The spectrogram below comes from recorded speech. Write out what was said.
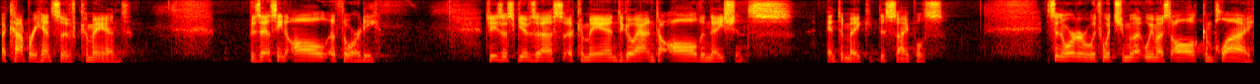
a comprehensive command. Possessing all authority, Jesus gives us a command to go out into all the nations and to make disciples. It's an order with which we must all comply.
